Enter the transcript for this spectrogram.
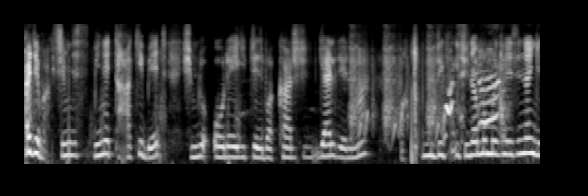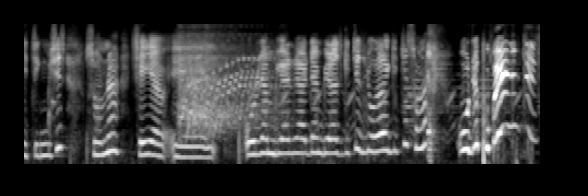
hadi bak şimdi beni takip et. Şimdi oraya gideceğiz. Bak karşı gel yanıma. Bak buradaki sinema makinesinden geçecekmişiz. Sonra şey ya e, oradan bir yerlerden biraz gideceğiz. Yola gideceğiz. Sonra orada kupaya gideceğiz.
